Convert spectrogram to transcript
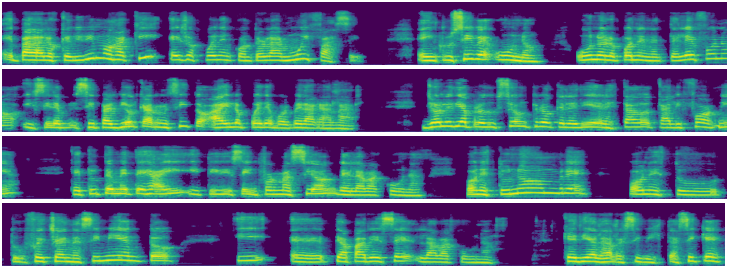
eh, para los que vivimos aquí, ellos pueden controlar muy fácil. E inclusive uno, uno lo pone en el teléfono y si, si perdió el carnecito, ahí lo puede volver a agarrar. Yo le di a producción, creo que le di el estado de California, que tú te metes ahí y te dice información de la vacuna. Pones tu nombre, pones tu, tu fecha de nacimiento y eh, te aparece la vacuna qué día la recibiste. Así que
